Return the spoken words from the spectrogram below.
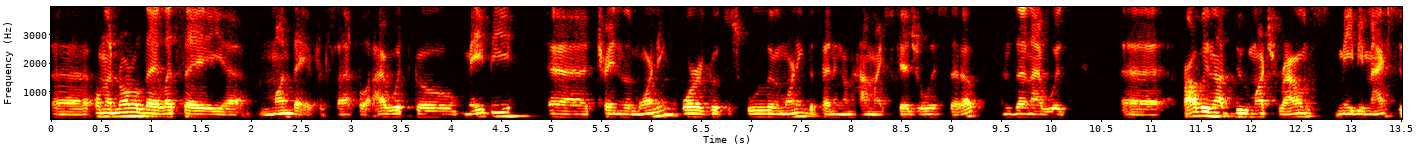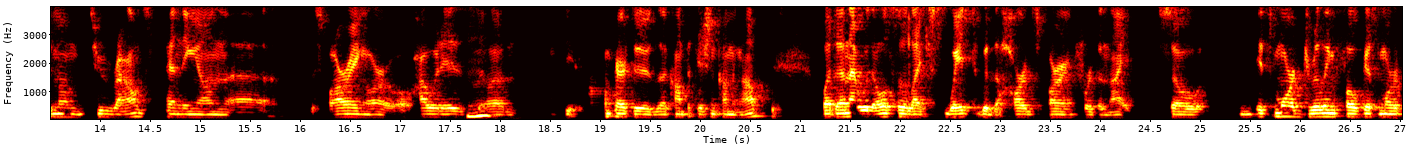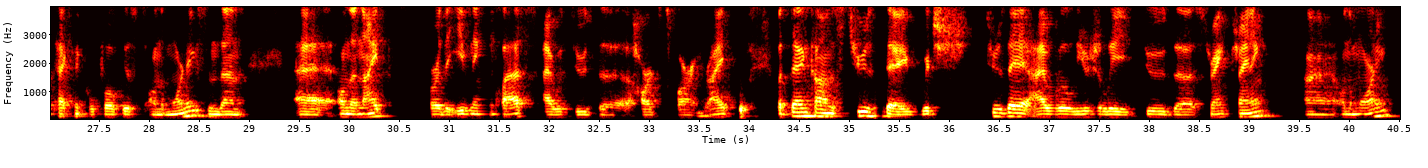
uh, on a normal day, let's say uh, Monday, for example, I would go maybe uh, train in the morning or go to school in the morning, depending on how my schedule is set up. And then I would uh, probably not do much rounds, maybe maximum two rounds, depending on uh, the sparring or, or, how it is, mm-hmm. um, compared to the competition coming up. But then I would also like wait with the hard sparring for the night. So it's more drilling focused, more technical focused on the mornings, and then uh, on the nights or the evening class, I would do the hard sparring, right? But then comes Tuesday, which Tuesday I will usually do the strength training uh, on the morning.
